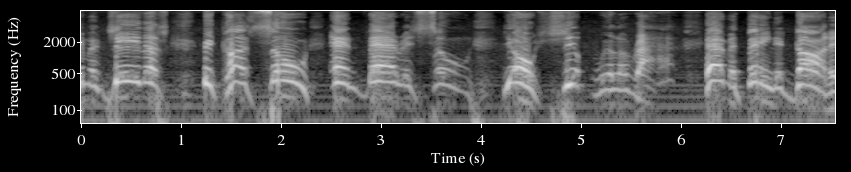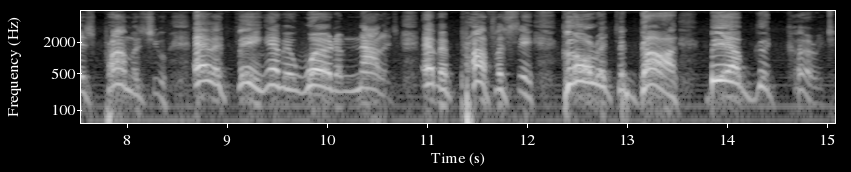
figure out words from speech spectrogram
name of Jesus. Because soon and very soon your ship will arrive. Everything that God has promised you, everything, every word of knowledge, every prophecy, glory to God. Be of good courage.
